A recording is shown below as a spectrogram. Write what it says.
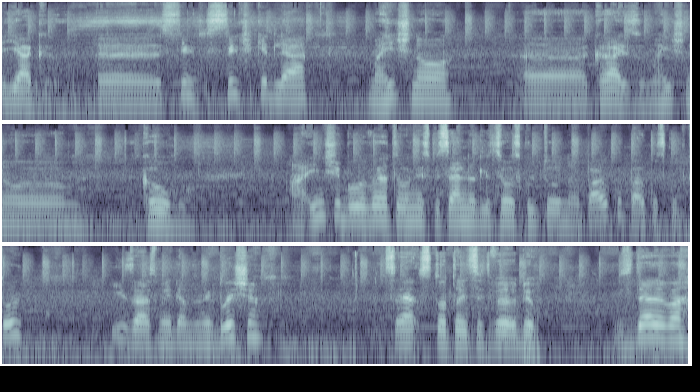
як е, стільчики для магічного е, крайзу, магічного кругу. А інші були виготовлені спеціально для цього скульптурного парку, парку скульптур. І зараз ми йдемо до них ближче. Це 130 виробів з дерева.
